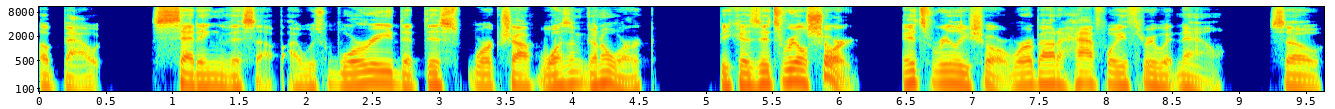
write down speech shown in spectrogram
about setting this up. I was worried that this workshop wasn't going to work because it's real short. It's really short. We're about halfway through it now. So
